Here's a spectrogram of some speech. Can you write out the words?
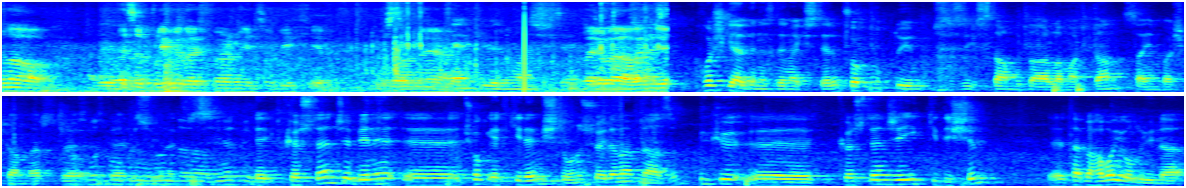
Hello. It's a privilege for me to be here, Mr. Mayor. Thank you very much. Thank you. Very well. And you? Hoş geldiniz demek isterim. Çok mutluyum sizi İstanbul'da ağırlamaktan, sayın başkanlar ve değerli yöneticisi. E, Köstence beni e, çok etkilemişti, onu söylemem lazım. Çünkü e, Köstence'ye ilk gidişim e, tabii hava yoluyla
